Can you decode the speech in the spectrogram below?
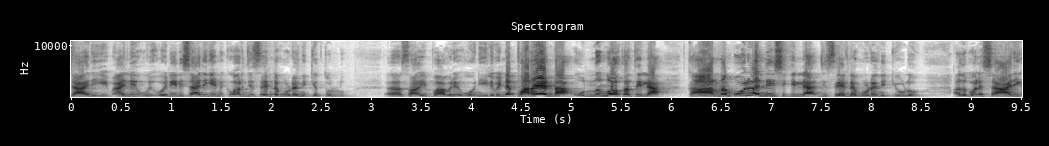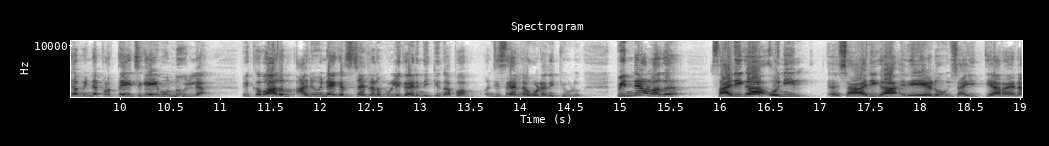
ശാരികയും. അതിൽ ഒനിയിലും ശാരികയും മിക്കവാറും ജിസേലിന്റെ കൂടെ നിൽക്കത്തുള്ളൂ. ഇപ്പോൾ അവർ ഒനിയിൽ പിന്നെ പറയണ്ട. ഒന്നും നോക്കത്തില്ല. കാരണം പോലും അന്വേഷിക്കില്ല. ജിസേലിന്റെ കൂടെ നിൽക്കുള്ളൂ അതുപോലെ ശാരിക പിന്നെ പ്രത്യേകിച്ച് ഗെയിമൊന്നുമില്ല മിക്കവാറും അനുവിന്റെ അഗൻസ്റ്റ് ആയിട്ടാണ് പുള്ളിക്കാരി നിൽക്കുന്നത്. അപ്പം ജിസേലിന്റെ കൂടെ നിൽക്കുകയുള്ളൂ പിന്നെ ഉള്ളത് സരിക ഒനിൽ ശാരിക രേണു ശൈത്യ റേന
